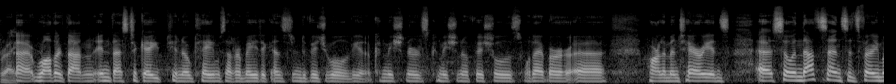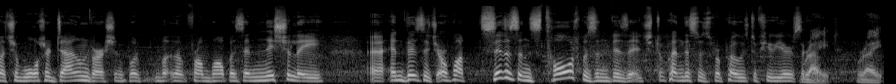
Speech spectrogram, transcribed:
yeah. right. uh, rather than investigate, you know, claims that are made against individual, you know, commissioners, commission officials, whatever, uh, parliamentarians. Uh, so in that sense, it's very much a watered-down version from what was initially uh, envisaged or what citizens thought was envisaged when this was proposed a few years ago. Right, right.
